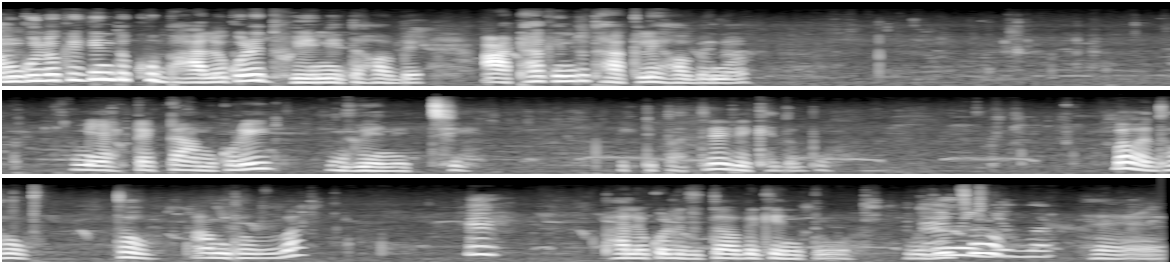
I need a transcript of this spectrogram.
আমগুলোকে কিন্তু খুব ভালো করে ধুয়ে নিতে হবে। আঠা কিন্তু থাকলে হবে না। আমি একটা একটা আম করেই ধুয়ে নিচ্ছি। একটি পাত্রে রেখে দেবো। বাবা ধো ধো আম ধো বাবা। ভালো করে ধুতে হবে কিন্তু বুঝেছ? হ্যাঁ।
